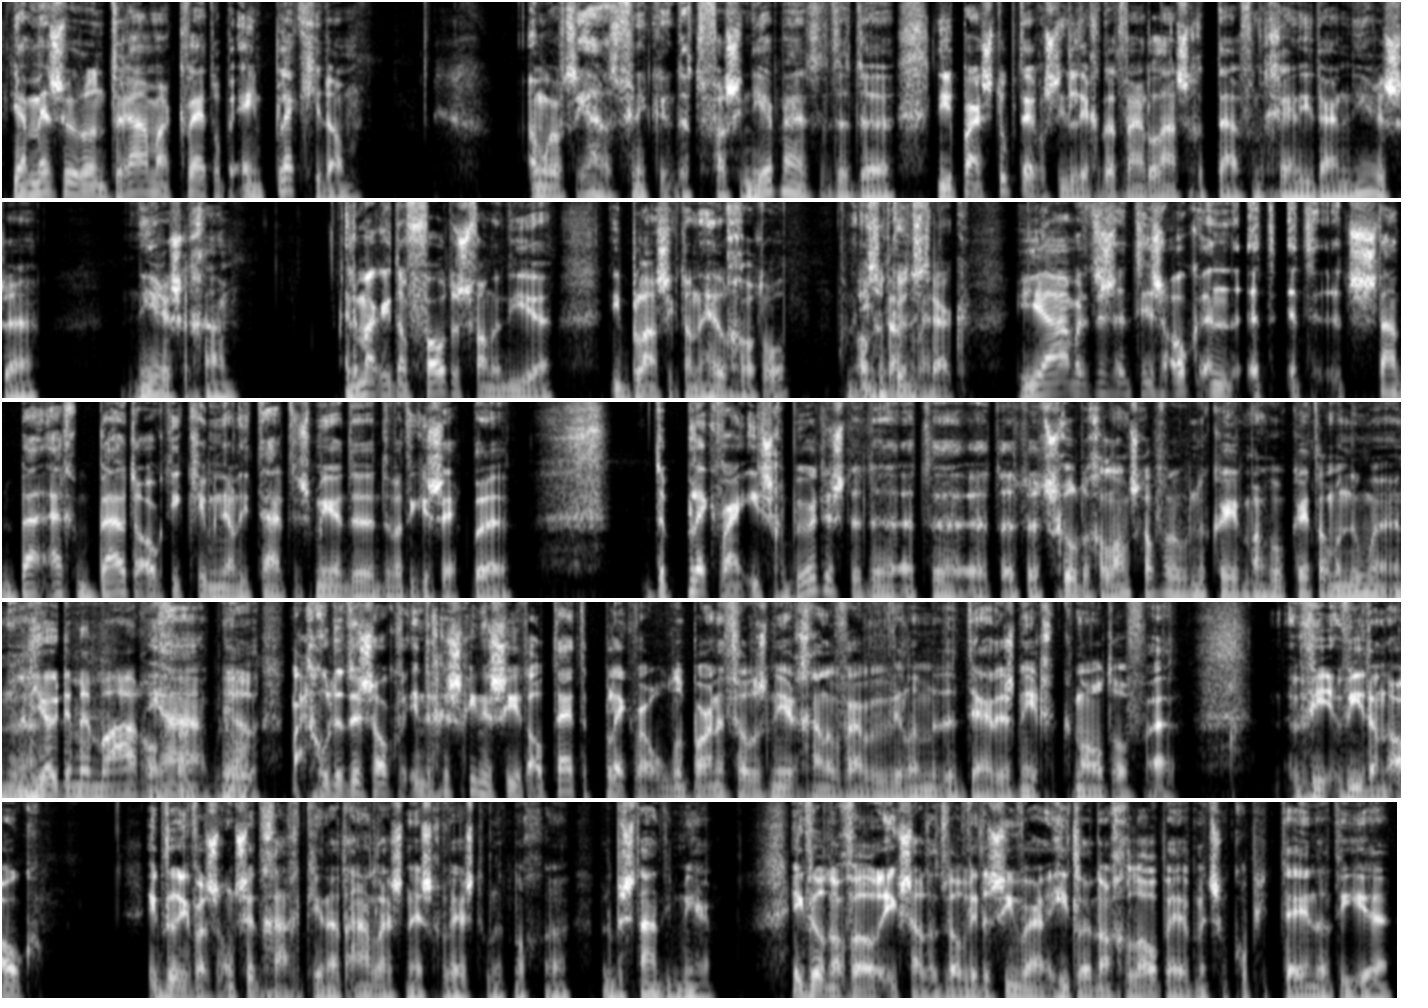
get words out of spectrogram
ja, mensen willen een drama kwijt op één plekje dan. Ja, dat vind ik, dat fascineert mij. De, de, de- die paar stoeptegels die liggen, dat waren de laatste getuigen van degene die daar neer is, neer is gegaan. En daar maak ik dan foto's van en die, eh, die blaas ik dan heel groot op. Van Als een 81 meter. kunstwerk. Ja, maar het is, het is ook een. Het, het, het staat bui- eigenlijk buiten ook die criminaliteit. Het is meer de, de wat ik je zeg, de, de plek waar iets gebeurd is. De, de, het, eh, het, het, het schuldige landschap. Hoe kun je, het maar, hoe kun je het allemaal noemen? Een, eh, Lieu de mémoire. Of, ja, eh, ik bedoel, ja. maar goed, het is ook in de geschiedenis zie je het altijd de plek waar onder Barneveld is neergegaan of waar Willem de derde is neergeknald of eh, wie, wie dan ook. Ik bedoel, ik was ontzettend graag een keer naar het Adelaarsnest geweest toen het nog, eh, maar dat bestaat niet meer. Ik wil nog wel, ik zou dat wel willen zien waar Hitler dan gelopen heeft met zo'n kopje thee en dat die, eh,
